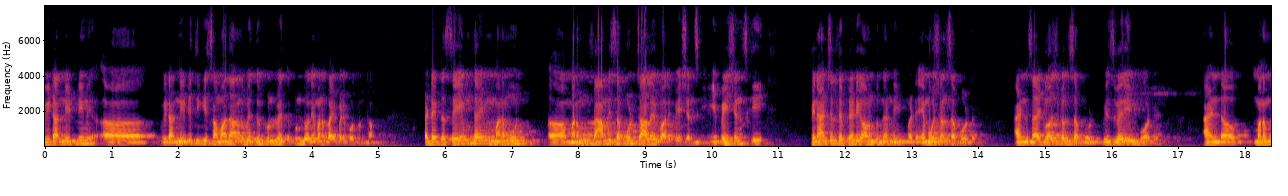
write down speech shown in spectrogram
వీటన్నిటిని వీటన్నిటికి సమాధానాలు వెతుక్కుంటూ వెతుక్కుంటూనే మనం భయపడిపోతుంటాం. అంటే అట్ ద సేమ్ టైం మనము మనము ఫ్యామిలీ సపోర్ట్ చాలా ఇవ్వాలి పేషెంట్స్కి ఈ పేషెంట్స్కి ఫినాన్షియల్ డెఫినెట్గా ఉంటుందండి but emotional support and psychological support is very important and uh, మనము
